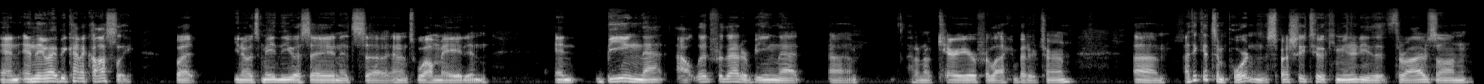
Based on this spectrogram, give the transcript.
and and they might be kind of costly, but you know it's made in the USA and it's uh, and it's well made and and being that outlet for that or being that um, I don't know carrier for lack of a better term, um, I think that's important, especially to a community that thrives on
